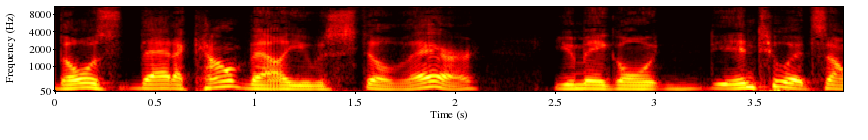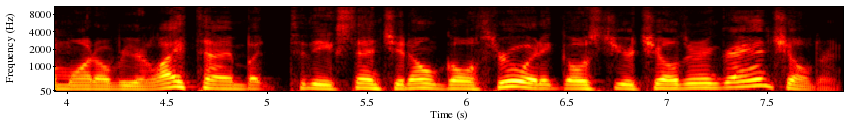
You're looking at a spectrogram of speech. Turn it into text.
Those that account value is still there. You may go into it somewhat over your lifetime, but to the extent you don't go through it, it goes to your children and grandchildren.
